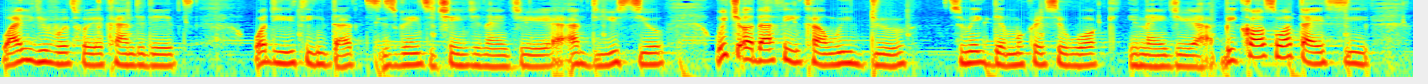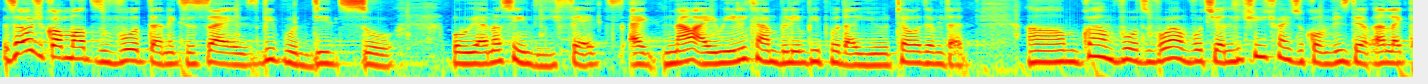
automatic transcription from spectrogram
Why did you vote for your candidate? What do you think that is going to change in Nigeria? And do you still, which other thing can we do to make democracy work in Nigeria. Because what I see, they said we should come out to vote and exercise. People did so, but we are not seeing the effects. I now I really can't blame people that you tell them that um, go and vote, go and vote. You're literally trying to convince them and like,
